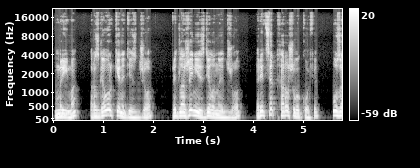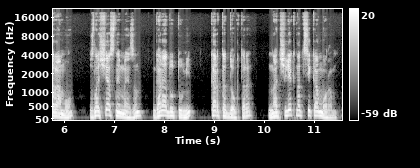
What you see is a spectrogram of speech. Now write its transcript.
Мрима, разговор Кеннеди с Джо, предложение, сделанное Джо, рецепт хорошего кофе, Узараму, злосчастный Мезон, гора Дутуми, карта доктора, ночлег над Сикамором –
